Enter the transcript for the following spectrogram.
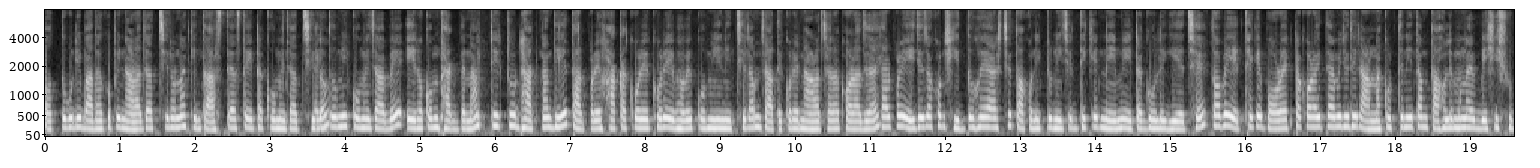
কতগুলি বাঁধাকপি নাড়া যাচ্ছিল না, কিন্তু আস্তে আস্তে এটা কমে যাচ্ছিল। একদমই কমে যাবে, এরকম থাকবে না। একটু একটু ঢাকনা দিয়ে তারপরে ফাঁকা করে করে এভাবে কমিয়ে নিচ্ছিলাম যাতে করে নাড়াচাড়া করা যায়। তারপরে এই যে যখন সিদ্ধ হয়ে আসছে, তখন একটু নিচের দিকে নেমে এটা গলে গিয়েছে। তবে এর থেকে বড় একটা কড়াইতে আমি যদি রান্না করতে নিতাম, তাহলে মনে হয় বেশি সুবিধা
